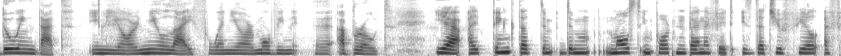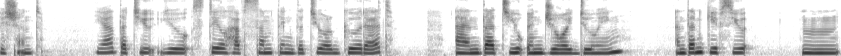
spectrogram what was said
doing that in your new life when you're moving uh, abroad? Yeah, I think that the, the most important benefit is that you feel efficient. Yeah, that you, you still have something that you are good at and that you enjoy doing, and then gives you um,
